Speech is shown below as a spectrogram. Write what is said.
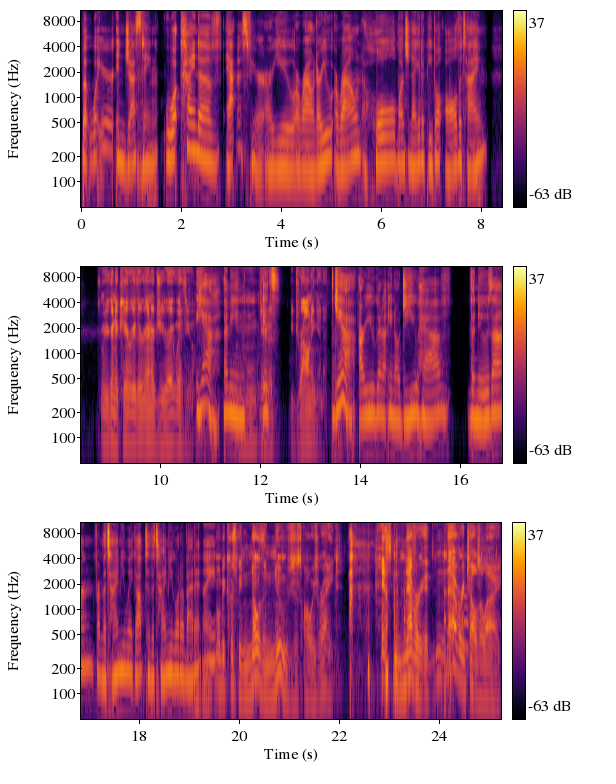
but what you're ingesting what kind of atmosphere are you around are you around a whole bunch of negative people all the time Or You're going to carry their energy right with you. yeah i mean Mhm. You're going to be drowning in it. yeah are you gonna you know do you have the news on from the time you wake up to the time you go to bed at night Well, because we know the news is always right. it's never it never tells a lie.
